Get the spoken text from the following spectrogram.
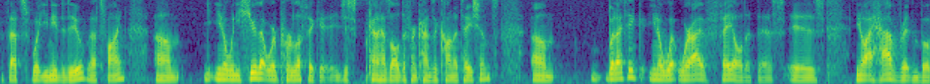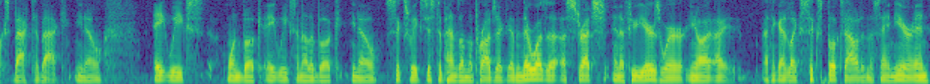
if that's what you need to do that's fine. Um, you know when you hear that word prolific it, it just kind of has all different kinds of connotations. Um, but I think you know what where I've failed at this is you know I have written books back to back. You know, eight weeks one book, eight weeks another book. You know, six weeks just depends on the project. I mean, there was a, a stretch in a few years where you know I, I I think I had like six books out in the same year, and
